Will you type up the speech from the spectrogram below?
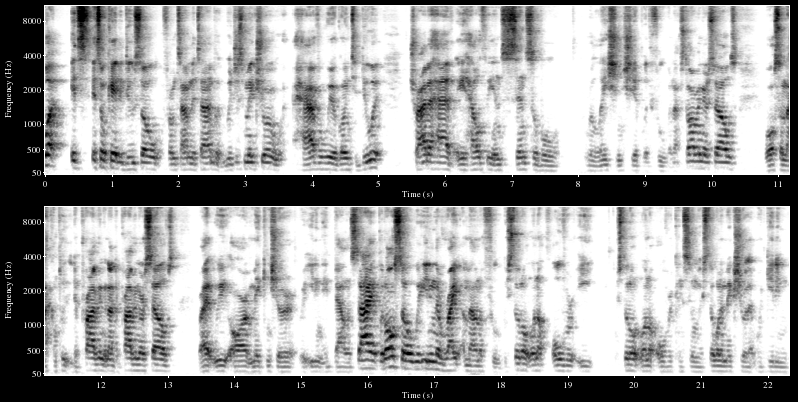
But it's it's okay to do so from time to time. But we just make sure, however we are going to do it, try to have a healthy and sensible relationship with food. We're not starving ourselves. We're also not completely depriving, and not depriving ourselves, right? We are making sure we're eating a balanced diet, but also we're eating the right amount of food. We still don't want to overeat. We still don't want to overconsume. We still want to make sure that we're getting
